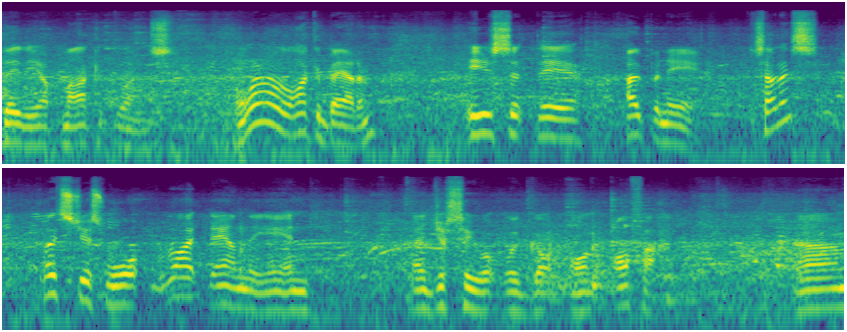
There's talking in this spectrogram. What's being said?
they're the upmarket ones. And what I like about them is that they're open air. So let's let's just walk right down the end and just see what we've got on offer. Um,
